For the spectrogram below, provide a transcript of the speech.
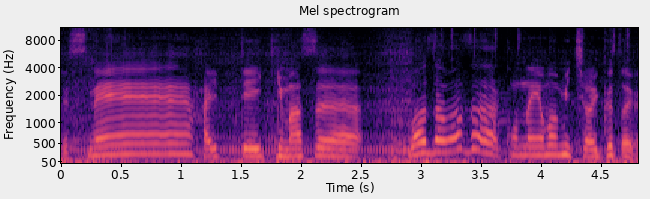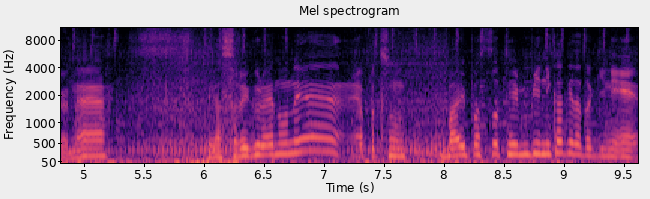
ですね。入っていきます。わざわざこんな山道を行くというね。いやそれぐらいのねやっぱそのバイパスと天秤にかけた時にや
